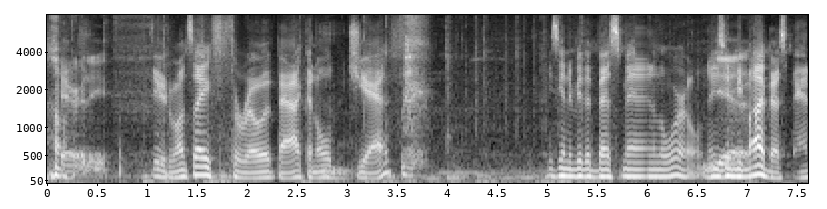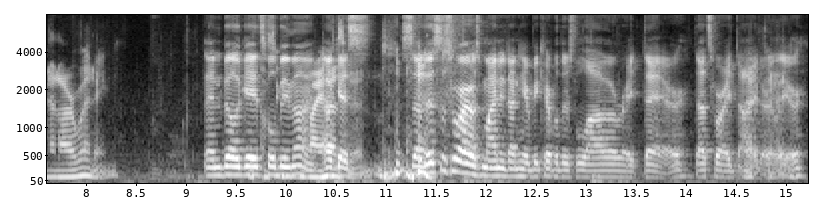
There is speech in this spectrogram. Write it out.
charity. Dude, once I throw it back on old Jeff, he's gonna be the best man in the world. and He's gonna be my best man at our wedding. And Bill Gates will be My mine. Okay, so this is where I was mining down here. Be careful, there's lava right there. That's where I died Okay. earlier.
